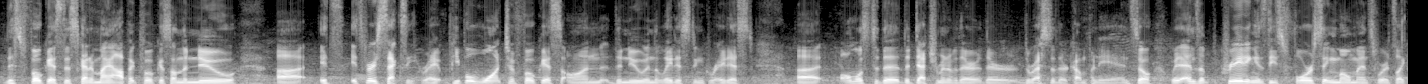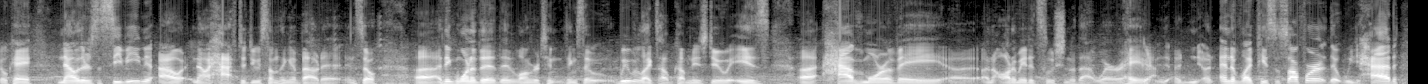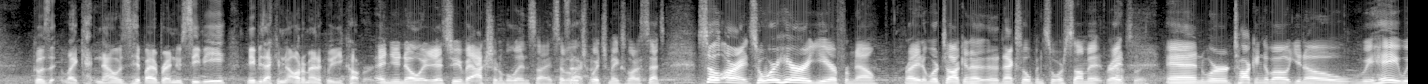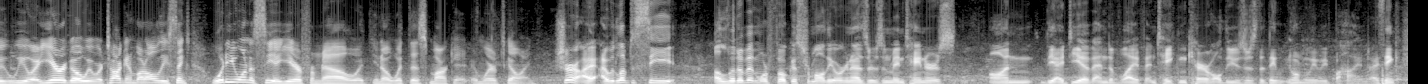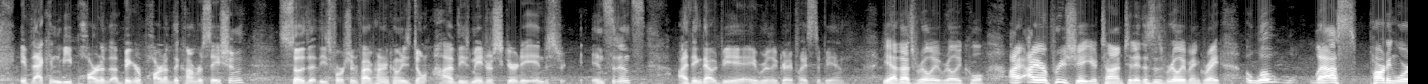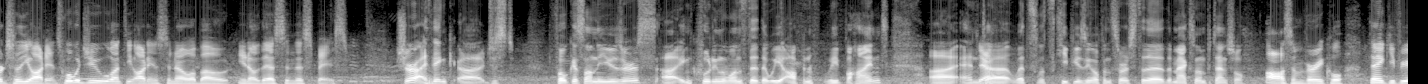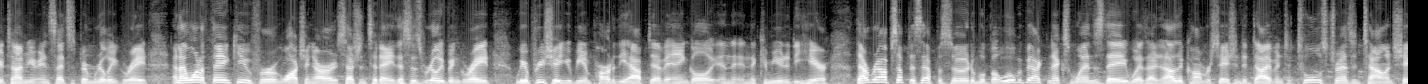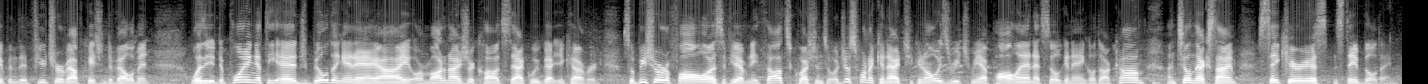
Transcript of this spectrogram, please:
this focus, this kind of myopic focus on the new, uh, it's it's very sexy, right? People want to focus on the new and the latest and greatest. Uh, almost to the, the detriment of their, their, the rest of their company. And so what it ends up creating is these forcing moments where it's like, okay, now there's a CVE out, now I have to do something about it. And so uh, I think one of the, the longer things that we would like to help companies do is uh, have more of a, uh, an automated solution to that where, hey, Yeah. a- an end of life piece of software that we had goes like now is hit by a brand new CVE, maybe that can automatically be covered. And you know it, yeah, so you have actionable insights, of which, which makes a lot of sense. So, all right, so we're here a year from now, right? And we're talking at the next open source summit, right? Absolutely. And we're talking about, you know, we, hey, we, we a year ago we were talking about all these things. What do you want to see a year from now with, you know, with this market and where it's going? Sure, I, I would love to see a little bit more focus from all the organizers and maintainers on the idea of end of life and taking care of all the users that they normally leave behind. I think if that can be part of a bigger part of the conversation, so that these Fortune 500 companies don't have these major security industry incidents, I think that would be a, a really great place to be in. Yeah, that's really, really cool. I, I appreciate your time today. This has really been great. What, last parting words to the audience. What would you want the audience to know about, you know, this in this space? Sure, I think uh, just focus on the users, uh, including the ones that, that we often leave behind, uh, and Yeah. uh, let's, let's keep using open source to the, the maximum potential. Awesome, very cool. Thank you for your time, your insights, it's been really great. And I want to thank you for watching our session today. This has really been great. We appreciate you being part of the app dev angle in the, in the community here. That wraps up this episode, but we'll be back next Wednesday with another conversation to dive into tools, trends, and talent shaping the future of application development. Whether you're deploying at the edge, building an AI, or modernize your cloud stack, we've got you covered. So be sure to follow us if you have any thoughts, questions, or just want to connect. You can always reach me at paulan at siliconangle.com. Until next time, stay curious and stay building.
